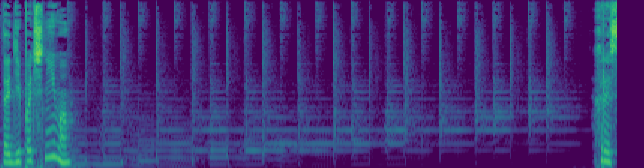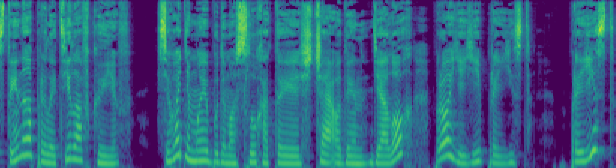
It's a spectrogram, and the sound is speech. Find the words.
Тоді почнімо. Христина прилетіла в Київ. Сьогодні ми будемо слухати ще один діалог про її приїзд. Приїзд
